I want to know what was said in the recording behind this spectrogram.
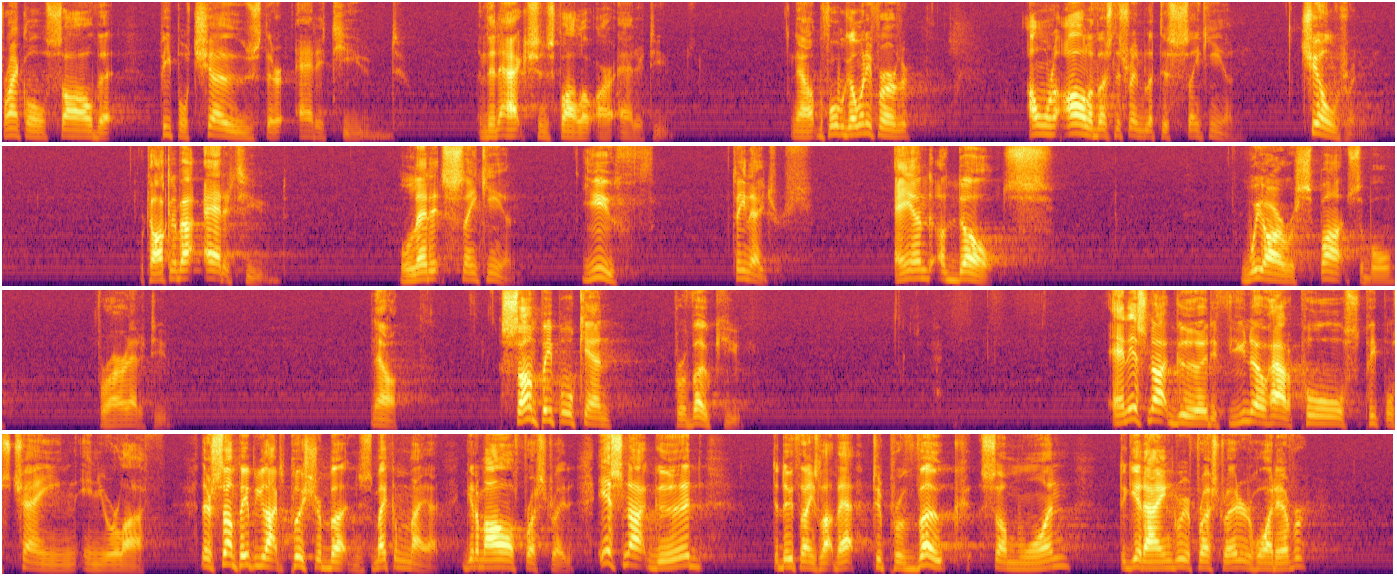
Frankl saw that people chose their attitude, and then actions follow our attitude. Now, before we go any further, I want all of us in this room to let this sink in. Children, we're talking about attitude. Let it sink in. Youth, teenagers, and adults, we are responsible for our attitude. Now, some people can provoke you. And it's not good if you know how to pull people's chain in your life. There's some people you like to push your buttons, make them mad, get them all frustrated. It's not good to do things like that, to provoke someone to get angry or frustrated or whatever.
